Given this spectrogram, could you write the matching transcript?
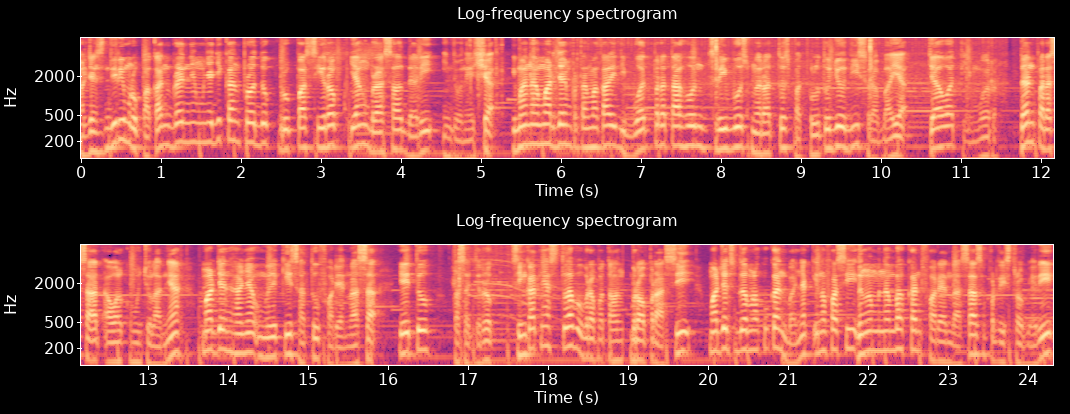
Marjan sendiri merupakan brand yang menyajikan produk berupa sirup yang berasal dari Indonesia, di mana Marjan pertama kali dibuat pada tahun 1947 di Surabaya, Jawa Timur. Dan pada saat awal kemunculannya, Marjan hanya memiliki satu varian rasa, yaitu rasa jeruk. Singkatnya, setelah beberapa tahun beroperasi, Marjan sudah melakukan banyak inovasi dengan menambahkan varian rasa seperti stroberi,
